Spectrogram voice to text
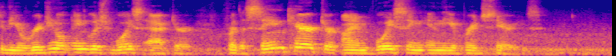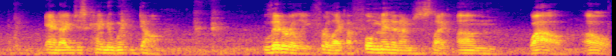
to the original English voice actor for the same character I am voicing in the abridged series, and I just kind of went dumb. Literally, for like a full minute, I'm just like, um, wow, oh,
